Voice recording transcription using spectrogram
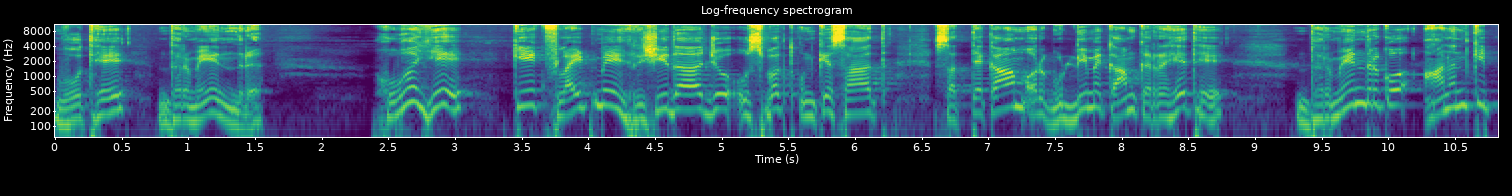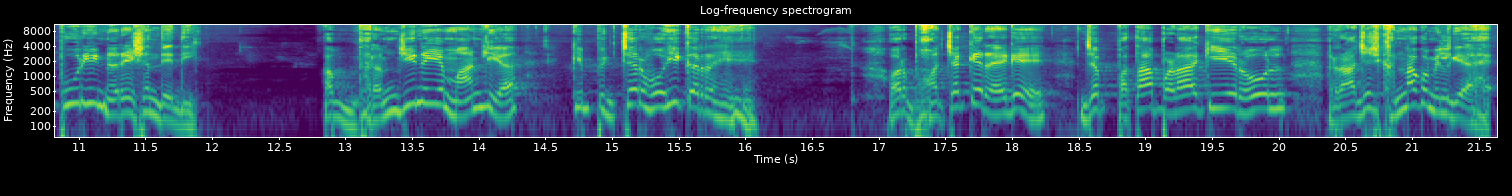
वो थे धर्मेंद्र। हुआ ये कि एक फ़्लाइट में ऋषिदा जो उस वक्त उनके साथ सत्यकाम और गुड्डी में काम कर रहे थे, धर्मेंद्र को आनंद की पूरी नरेशन दे दी। अब धर्म जी ने यह मान लिया कि पिक्चर वो ही कर रहे हैं। और भौचक के रह गए जब पता पड़ा कि ये रोल राजेश खन्ना को मिल गया है।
